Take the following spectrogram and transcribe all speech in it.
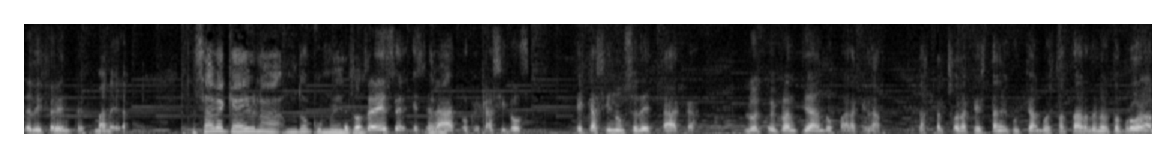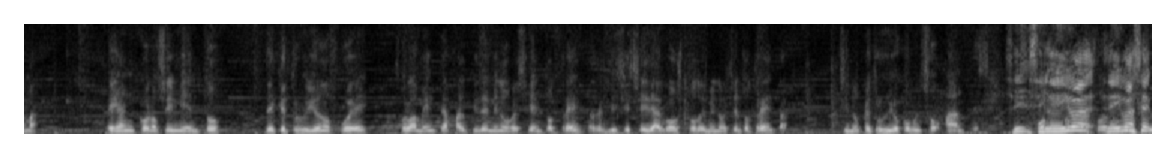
de diferentes maneras. Sabe que hay una, un documento. Entonces ese, ese dato que casi, los, que casi no se destaca, lo estoy planteando para que la las personas que están escuchando esta tarde nuestro programa tengan conocimiento de que Trujillo no fue solamente a partir de 1930, del 16 de agosto de 1930, sino que Trujillo comenzó antes. Sí, sí, le iba, le iba a hacer.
